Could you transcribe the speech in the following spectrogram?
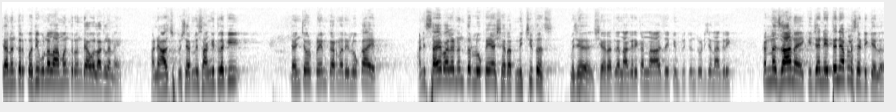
त्यानंतर कधी कुणाला आमंत्रण द्यावं लागलं नाही. आणि आज तुषारने सांगितलं की त्यांच्यावर प्रेम करणारी लोक आहेत. आणि साहेब आल्यानंतर लोक या शहरात निश्चितच म्हणजे शहरातल्या नागरिकांना आजही पिंपरी चिंचवडच्या नागरिकांना जाण आहे की ज्या नेत्याने आपल्यासाठी केलं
